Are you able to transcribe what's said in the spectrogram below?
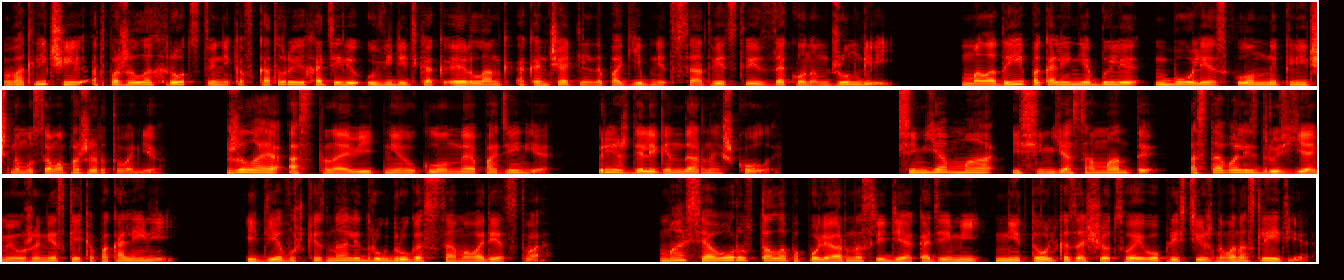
В отличие от пожилых родственников, которые хотели увидеть, как Эйрланг окончательно погибнет в соответствии с законом джунглей, молодые поколения были более склонны к личному самопожертвованию, желая остановить неуклонное падение прежде легендарной школы. Семья Ма и семья Саманты оставались друзьями уже несколько поколений, и девушки знали друг друга с самого детства. Ма Сяору стала популярна среди академий не только за счет своего престижного наследия.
